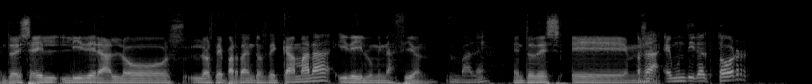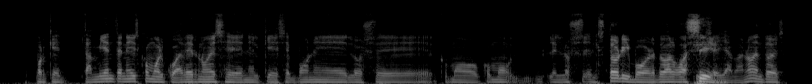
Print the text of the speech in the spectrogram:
Entonces él lidera los, los departamentos de cámara y de iluminación. Vale. Entonces, eh, O sea, en un director, porque también tenéis como el cuaderno ese en el que se pone los, eh, como, como los, el storyboard o algo así Sí. se llama, ¿no? Entonces,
